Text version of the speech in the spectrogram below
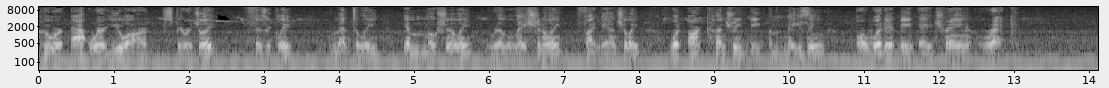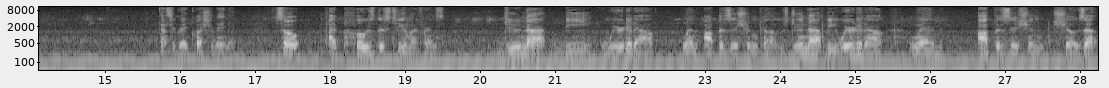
who are at where you are spiritually, physically, mentally, emotionally, relationally, financially, would our country be amazing or would it be a train wreck? That's a great question, ain't it? So I pose this to you, my friends. Do not be weirded out when opposition comes. Do not be weirded out when opposition shows up.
